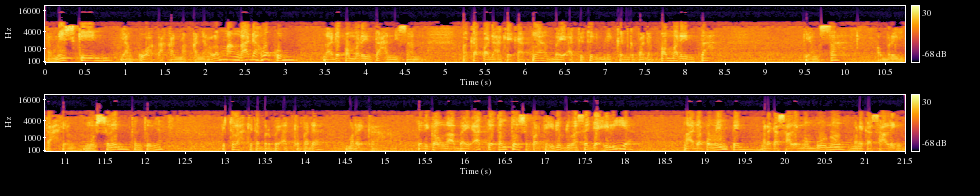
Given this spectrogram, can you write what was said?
yang miskin, yang kuat akan makan yang lemah, nggak ada hukum nggak ada pemerintahan di sana. Maka pada hakikatnya bayat itu diberikan kepada pemerintah yang sah, pemerintah yang muslim tentunya. Itulah kita berbaiat kepada mereka. Jadi kalau nggak bayat ya tentu seperti hidup di masa jahiliyah. Nggak ada pemimpin, mereka saling membunuh, mereka saling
